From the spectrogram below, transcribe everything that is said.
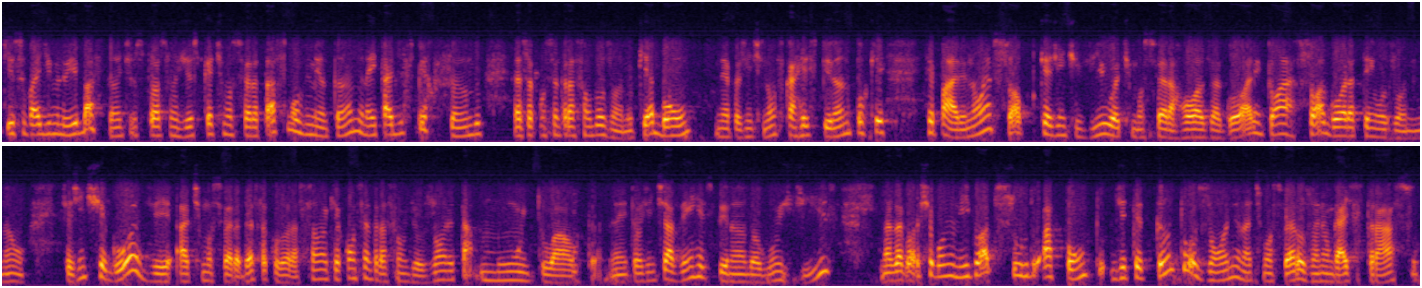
que isso vai diminuir bastante nos próximos dias, porque a atmosfera está se movimentando né, e está dispersando essa concentração do ozônio, o que é bom né, para a gente não ficar respirando, porque, repare, não é só porque a gente viu a atmosfera rosa agora, então ah, só agora tem ozônio, não. Se a gente chegou a ver a atmosfera dessa coloração, é que a concentração de ozônio está muito alta. Né? Então a gente já vem respirando alguns dias, mas agora chegou num nível absurdo a ponto de ter tanto ozônio na atmosfera, ozônio é um gás traço,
